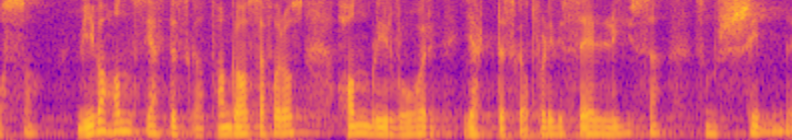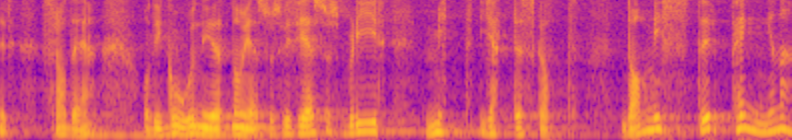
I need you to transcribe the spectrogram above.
også. Vi var hans hjerteskatt. Han ga seg for oss. Han blir vår hjerteskatt fordi vi ser lyset som skinner fra det. Og de gode nyhetene om Jesus. Hvis Jesus blir mitt hjerteskatt, da mister pengene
